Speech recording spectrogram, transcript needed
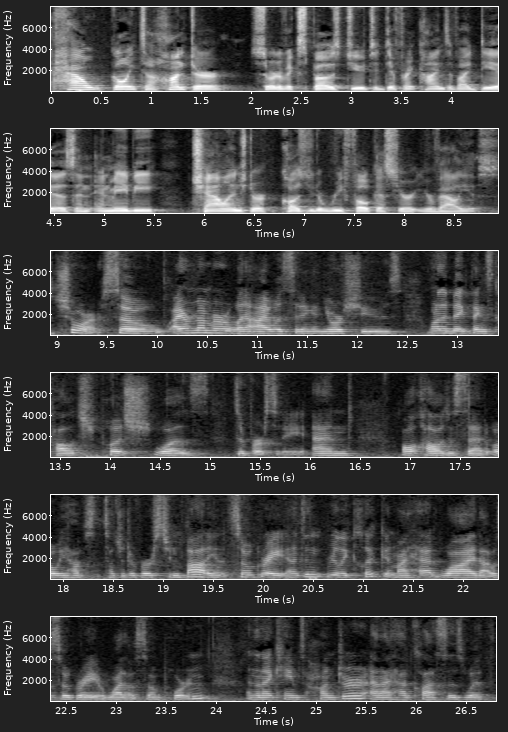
how going to Hunter sort of exposed you to different kinds of ideas and, and maybe challenged or caused you to refocus your, your values? Sure. So I remember when I was sitting in your shoes, one of the big things college push was diversity. And all colleges said, oh, we have such a diverse student body and it's so great. And it didn't really click in my head why that was so great or why that was so important. And then I came to Hunter and I had classes with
